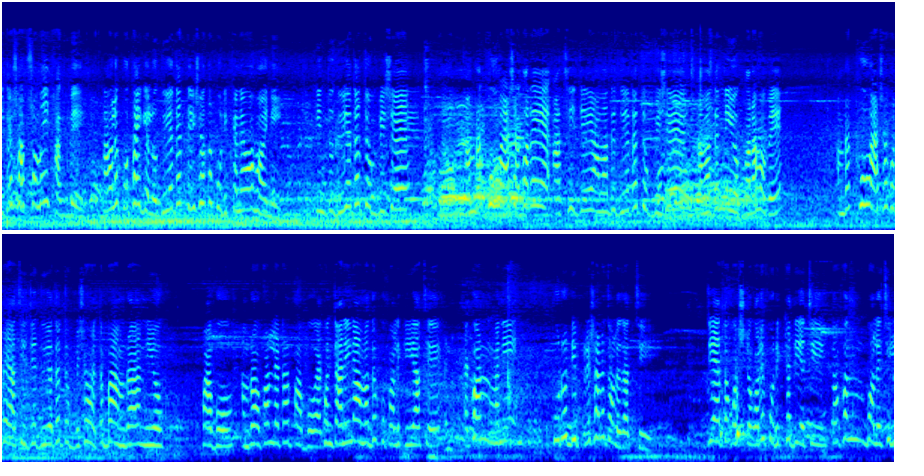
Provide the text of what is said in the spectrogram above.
এটা সবসময়ই থাকবে। তাহলে কোথায় গেল? দুই হাজার তেইশেও তো পরীক্ষা নেওয়া হয়নি। কিন্তু দুই হাজার চব্বিশে আমরা খুব আশা করে আছি যে আমাদের দুই হাজার চব্বিশে আমাদের নিয়োগ করা হবে। আমরা খুব আশা করে আছি যে দুই হাজার চব্বিশে হয়তো বা আমরা নিয়োগ পাবো, আমরা অফার লেটার পাবো। এখন জানি না আমাদের কপালে কি আছে। এখন মানে পুরো ডিপ্রেশনে চলে যাচ্ছি। যে এত কষ্ট করে পরীক্ষা দিয়েছি, তখন বলেছিল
